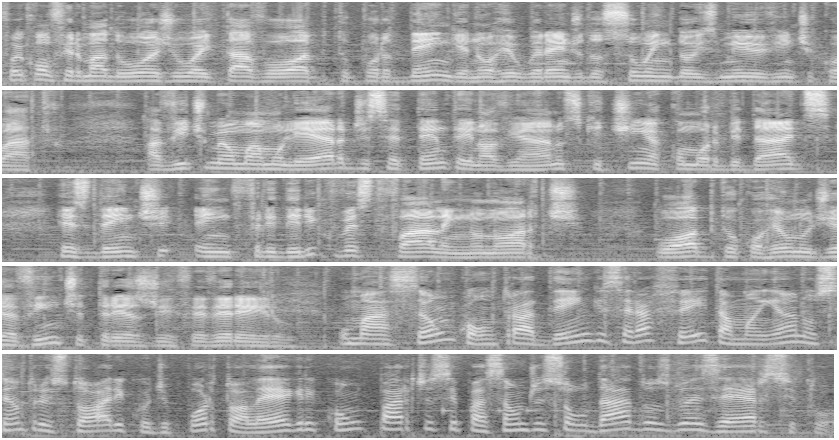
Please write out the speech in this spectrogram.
Foi confirmado hoje o oitavo óbito por dengue no Rio Grande do Sul em 2024. A vítima é uma mulher de 79 anos que tinha comorbidades, residente em Frederico Westphalen, no norte. O óbito ocorreu no dia 23 de fevereiro. Uma ação contra a dengue será feita amanhã no Centro Histórico de Porto Alegre com participação de soldados do Exército.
